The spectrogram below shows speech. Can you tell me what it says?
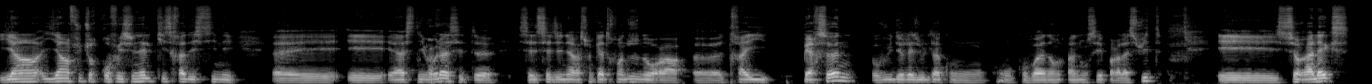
il y a un, il y a un futur professionnel qui sera destiné. Et, et, à ce niveau-là cette, cette, cette génération 92 n'aura trahi personne au vu des résultats qu'on va annoncer par la suite. Et Sir Alex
